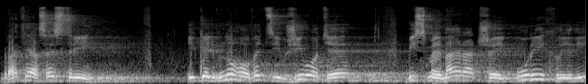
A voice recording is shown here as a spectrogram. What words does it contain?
Bratia a sestry, i keď mnoho vecí v živote by sme najradšej urýchlili,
